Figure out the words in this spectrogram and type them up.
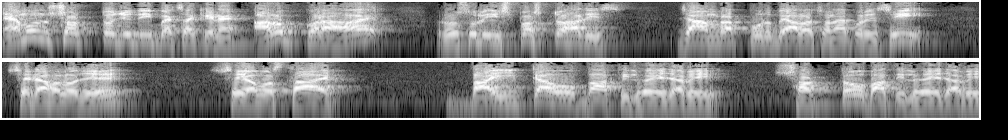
এমন শর্ত যদি বেচা কেনায় আরোপ করা হয়, রসুল স্পষ্ট হাদিস যা আমরা পূর্বে আলোচনা করেছি, সেটা হলো যে সেই অবস্থায় বাইটাও বাতিল হয়ে যাবে, শর্তও বাতিল হয়ে যাবে,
